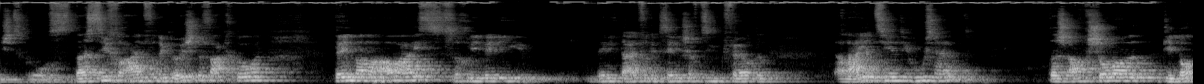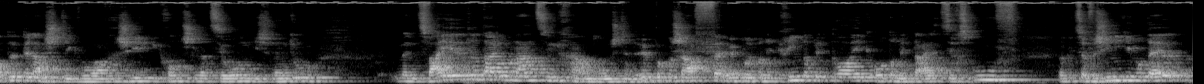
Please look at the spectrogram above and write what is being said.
ist zu gross. Das ist sicher einer der grössten Faktoren. Dann, wenn man auch weiss, so ein bisschen, welche, welche Teile der Gesellschaft sind gefördert, alleinerziehende Haushalte. Das ist einfach schon mal die Doppelbelastung, die einfach eine schwierige Konstellation ist. Wenn du, wenn zwei Elternteile umeinander sind, kann unter Umständen jemand arbeiten, jemand übernimmt Kinderbetreuung oder man teilt sich auf. Da gibt es ja verschiedene Modelle.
